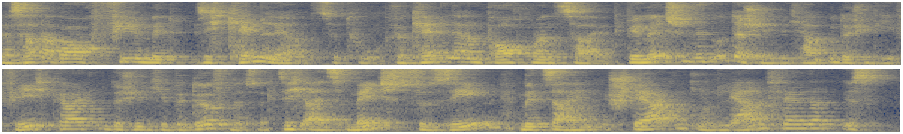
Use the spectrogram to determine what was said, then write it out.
Das hat aber auch viel mit sich kennenlernen zu tun. Für Kennenlernen braucht man Zeit. Wir Menschen sind unterschiedlich, haben unterschiedliche Fähigkeiten, unterschiedliche Bedürfnisse. Sich als Mensch zu sehen mit seinen Stärken und Lernfeldern ist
